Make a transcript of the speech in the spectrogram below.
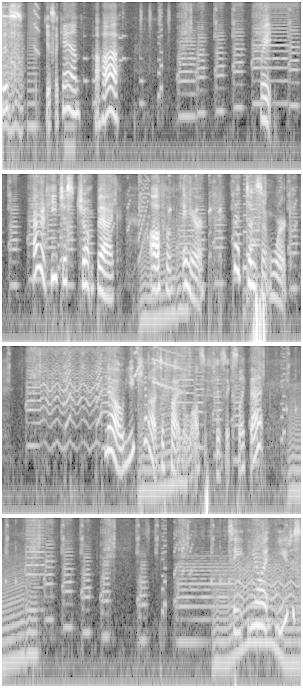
This? Yes, I can. Haha. Wait. How did he just jump back off of air? That doesn't work. No, you cannot defy the laws of physics like that. See, you know what? You just...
